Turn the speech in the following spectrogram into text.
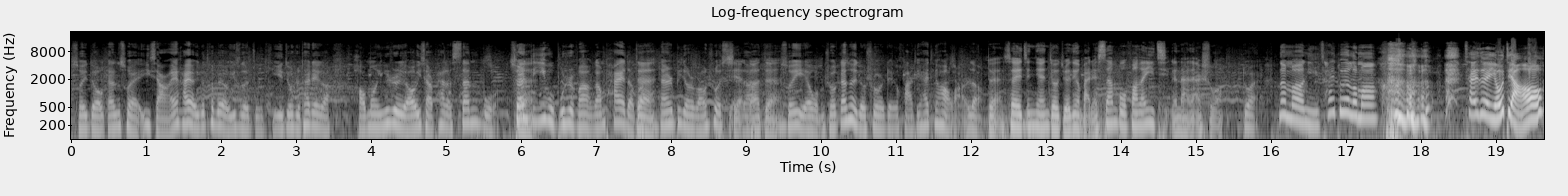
所以就干脆一想，哎，还有一个特别有意思的主题，就是他这个《好梦一日游》一下拍了三部，虽然第一部不是冯小刚拍的吧，但是毕竟是王朔写的，对，所以我们说干脆就说说这个话题，还挺好玩的。对，所以今天就决定把这三部放在一起跟大家说。对，那么你猜对了吗？猜对有奖哦。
